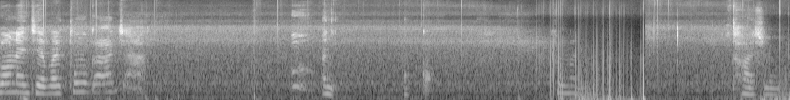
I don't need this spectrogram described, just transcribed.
이번엔 제발 통과하자. 아니, 아까. 다시 왔어요.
